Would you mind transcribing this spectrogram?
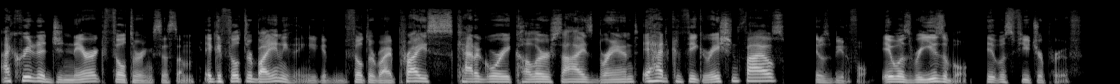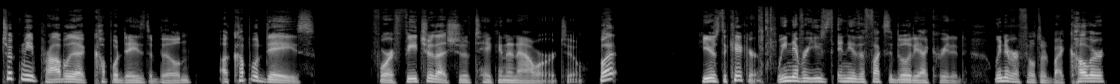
I created a generic filtering system. It could filter by anything. You could filter by price, category, color, size, brand. It had configuration files. It was beautiful. It was reusable. It was future proof. Took me probably a couple days to build, a couple days for a feature that should have taken an hour or two. But Here's the kicker. We never used any of the flexibility I created. We never filtered by color.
